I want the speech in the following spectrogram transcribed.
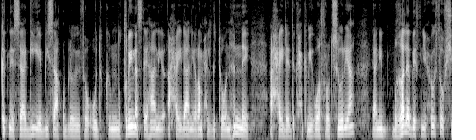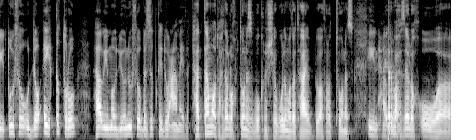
كتني ساقية بيسا قبلو يثو ودك نطرين أستهاني أحيلاني رمح القتون هني أحيلي دك حكمي وثروت سوريا. يعني بغلبة ثنيحوثو في شيطوثو ودلو أي قطرو هاوي موديونوثو بزت قيدو عام إذا. حتى ما تحضر له بتونس بوك نشيبولي مدت هاي بوثرة تونس. إيه يربح زيلوخ و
